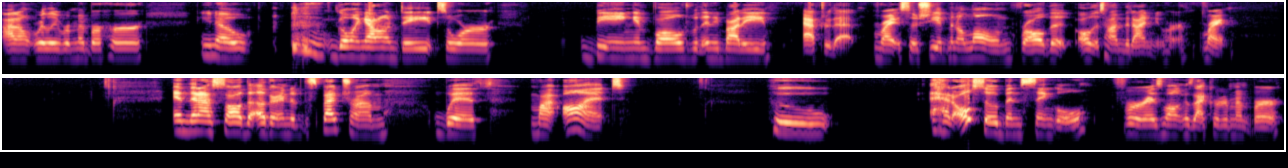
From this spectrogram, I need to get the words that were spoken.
I don't really remember her, you know, going out on dates or being involved with anybody after that, right? So she had been alone for all the all the time that I knew her, right? And then I saw the other end of the spectrum with my aunt who had also been single for as long as I could remember.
